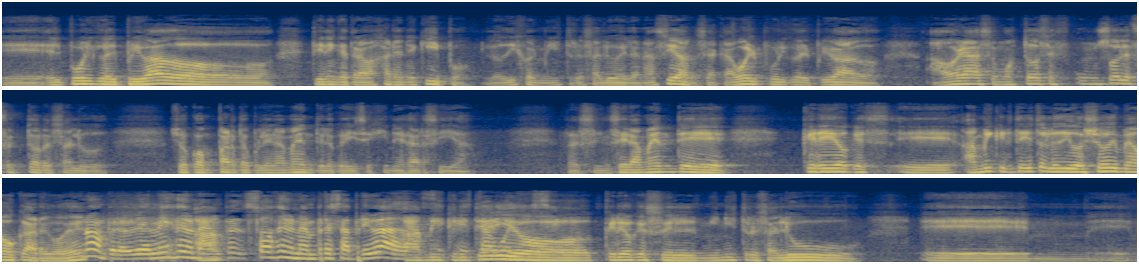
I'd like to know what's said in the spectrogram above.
eh, el público y el privado tienen que trabajar en equipo, lo dijo el ministro de Salud de la Nación, se acabó el público y el privado, ahora somos todos un solo efector de salud. Yo comparto plenamente lo que dice Ginés García. Sinceramente, creo que es, eh, a mi criterio, esto lo digo yo y me hago cargo, ¿eh? No, pero de una A- empre- sos de una empresa privada. A mi que criterio, creo que es el ministro de Salud eh, eh,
